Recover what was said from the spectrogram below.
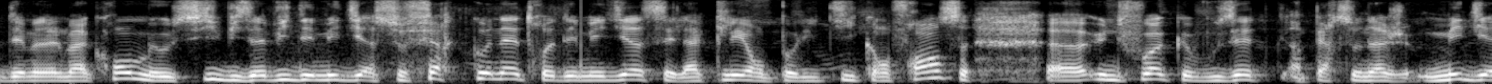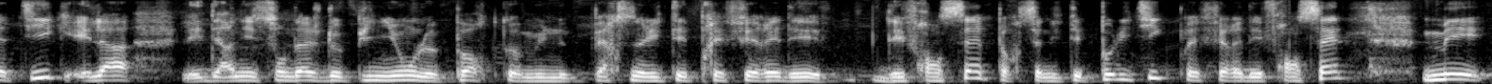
d'Emmanuel Macron, mais aussi vis-à-vis des médias. Se faire connaître des médias, c'est la clé en politique en France. une fois que vous êtes un personnage médiatique, et là, les derniers sondages d'opinion le portent comme une personnalité préférée des, des Français, personnalité politique préférée des Français. Mais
